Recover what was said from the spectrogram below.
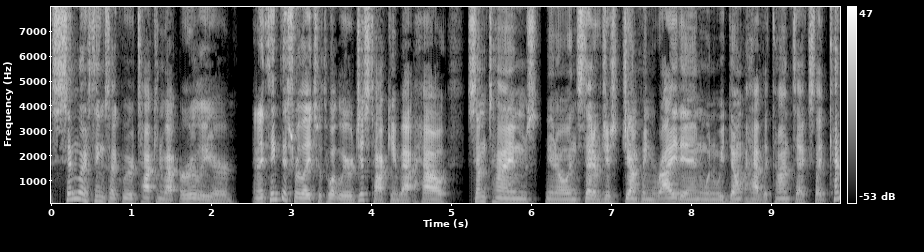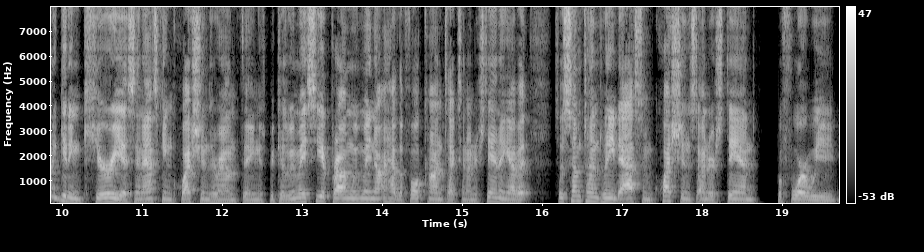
similar things like we were talking about earlier and I think this relates with what we were just talking about how sometimes, you know, instead of just jumping right in when we don't have the context, like kind of getting curious and asking questions around things because we may see a problem, we may not have the full context and understanding of it. So sometimes we need to ask some questions to understand before we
